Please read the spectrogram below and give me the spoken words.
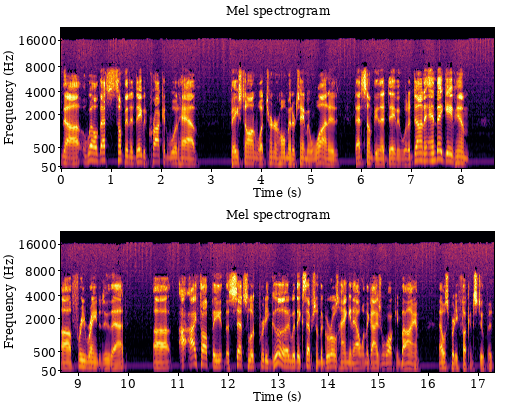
No, well, that's something that David Crockett would have, based on what Turner Home Entertainment wanted. That's something that David would have done, and they gave him uh, free reign to do that. Uh, I, I thought the the sets looked pretty good, with the exception of the girls hanging out when the guys were walking by him. That was pretty fucking stupid.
